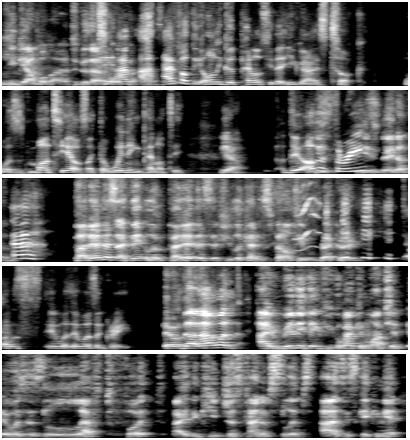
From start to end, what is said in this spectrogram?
He Mm. gambled on it to do that. See, I, I. I felt the only good penalty that you guys took was Montiel's, like the winning penalty. yeah. The other He's- three, he's great at them. eh, Paredes, I think. Look, Paredes. If you look at his penalty record, that was it was it wasn't great. It- that, that one, I really think if you go back and watch it, it was his left foot. I think he just kind of slips as he's kicking it.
